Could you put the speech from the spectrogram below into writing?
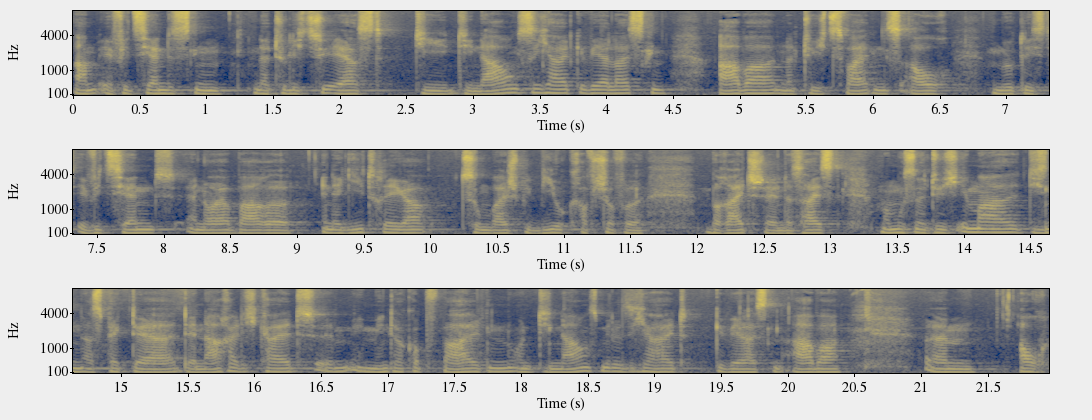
am effizientesten natürlich zuerst die, die Nahrungssicherheit gewährleisten, aber natürlich zweitens auch möglichst effizient erneuerbare Energieträger, zum Beispiel Biokraftstoffe, bereitstellen. Das heißt, man muss natürlich immer diesen Aspekt der, der Nachhaltigkeit ähm, im Hinterkopf behalten und die Nahrungsmittelsicherheit gewährleisten, aber ähm, auch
